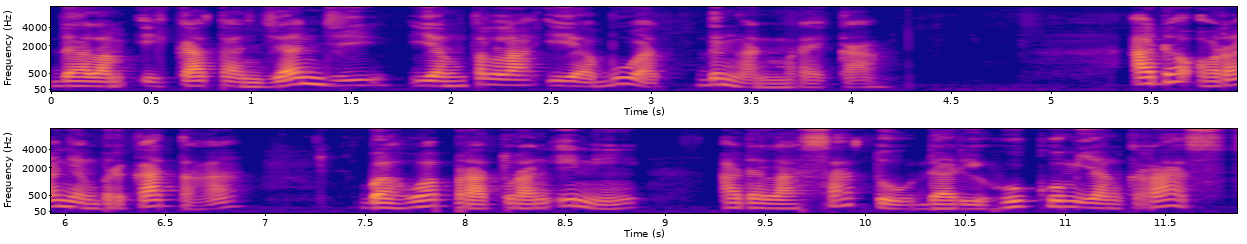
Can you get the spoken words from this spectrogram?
dalam ikatan janji yang telah ia buat dengan mereka. Ada orang yang berkata bahwa peraturan ini adalah satu dari hukum yang keras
